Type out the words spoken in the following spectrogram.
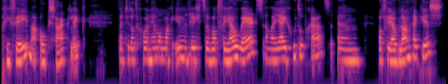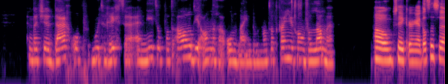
privé, maar ook zakelijk, dat je dat gewoon helemaal mag inrichten wat voor jou werkt en waar jij goed op gaat. En wat voor jou belangrijk is. En dat je daarop moet richten en niet op wat al die anderen online doen. Want dat kan je gewoon verlammen. Oh, zeker. Ja, dat is, eh,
